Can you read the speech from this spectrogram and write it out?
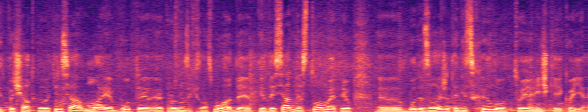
від початку до кінця має бути природно-захисна смуга, де 50, де 100 метрів буде залежати від схилу тої річки, якої є.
